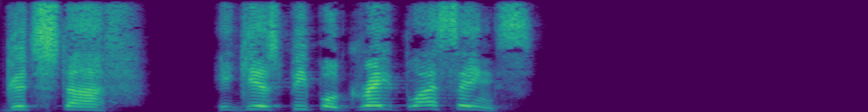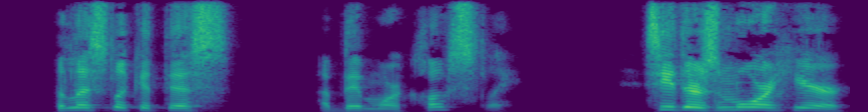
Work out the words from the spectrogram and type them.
good stuff. He gives people great blessings. But let's look at this a bit more closely. See, there's more here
